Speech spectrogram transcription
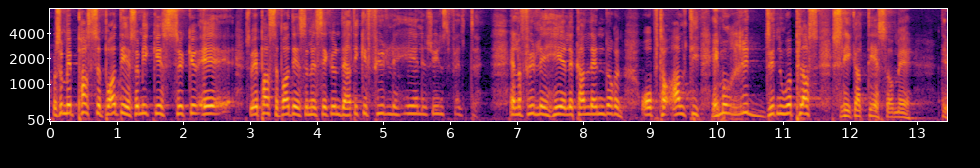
Og så må jeg passe på at det som, ikke er, det som er sekundært, ikke fyller hele synsfeltet. Eller fyller hele kalenderen og opptar all tid. Jeg må rydde noe plass, slik at det som er det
